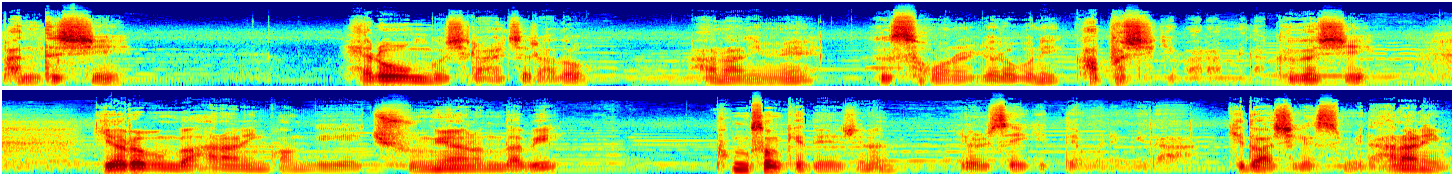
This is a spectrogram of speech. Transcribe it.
반드시 해로운 것이라 할지라도 하나님의 그 서원을 여러분이 갚으시기 바랍니다. 그것이 여러분과 하나님 관계의 중요한 응답이 풍성케 되어지는 열쇠이기 때문입니다. 기도하시겠습니다. 하나님,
